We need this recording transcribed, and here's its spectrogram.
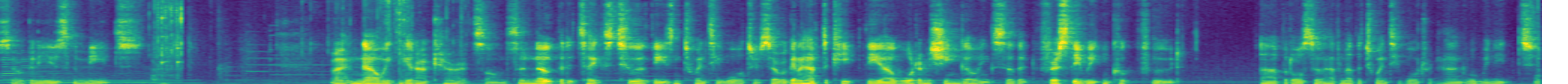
So we're going to use the meat. Right, now we can get our carrots on. So note that it takes two of these and 20 water. So we're going to have to keep the uh, water machine going so that firstly we can cook food, uh, but also have another 20 water at hand when we need to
